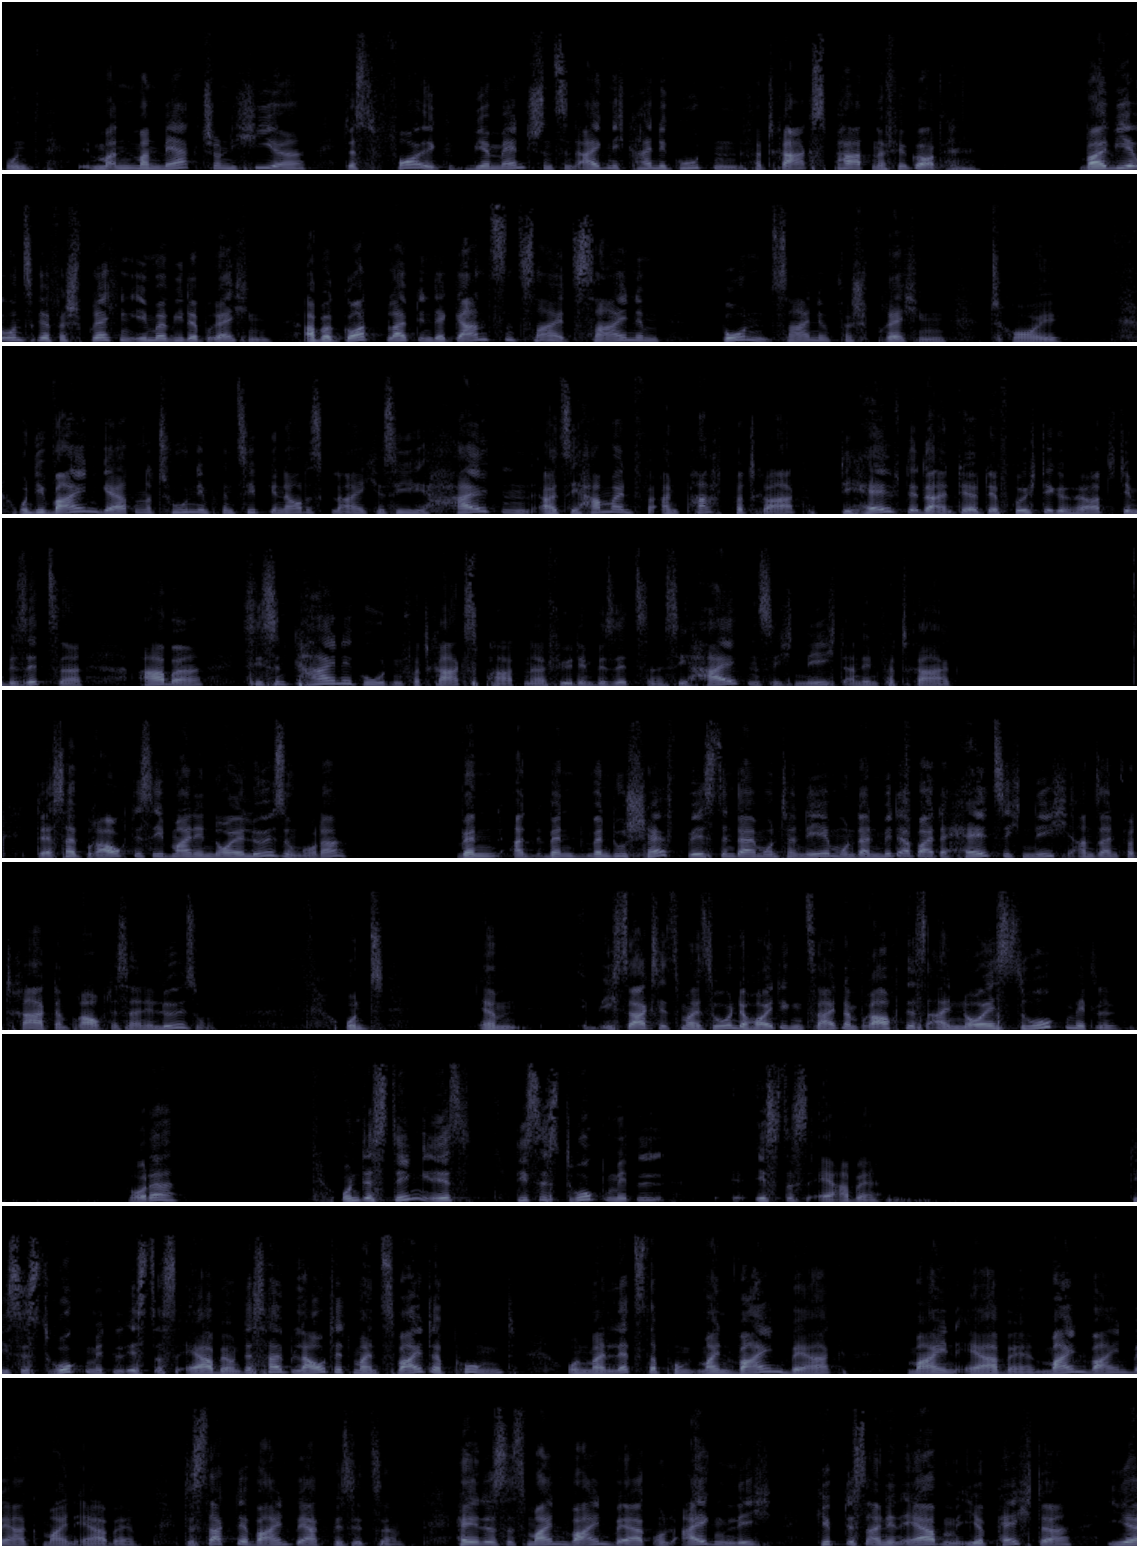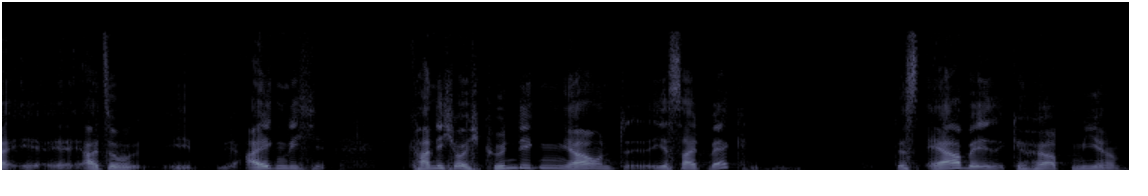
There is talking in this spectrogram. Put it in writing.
Und man, man merkt schon hier, das Volk, wir Menschen sind eigentlich keine guten Vertragspartner für Gott, weil wir unsere Versprechen immer wieder brechen. Aber Gott bleibt in der ganzen Zeit seinem Bund, seinem Versprechen treu. Und die Weingärtner tun im Prinzip genau das Gleiche. Sie halten, also sie haben einen, einen Pachtvertrag, die Hälfte der, der, der Früchte gehört dem Besitzer, aber sie sind keine guten Vertragspartner für den Besitzer. Sie halten sich nicht an den Vertrag. Deshalb braucht es eben eine neue Lösung, oder? Wenn, wenn, wenn du Chef bist in deinem Unternehmen und dein Mitarbeiter hält sich nicht an seinen Vertrag, dann braucht es eine Lösung. Und ähm, ich sage es jetzt mal so, in der heutigen Zeit, dann braucht es ein neues Druckmittel, oder? Und das Ding ist, dieses Druckmittel ist das Erbe. Dieses Druckmittel ist das Erbe. Und deshalb lautet mein zweiter Punkt und mein letzter Punkt, mein Weinberg, mein Erbe. Mein Weinberg, mein Erbe. Das sagt der Weinbergbesitzer. Hey, das ist mein Weinberg und eigentlich gibt es einen Erben, ihr Pächter, ihr, also eigentlich kann ich euch kündigen, ja, und ihr seid weg. Das Erbe gehört mir.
